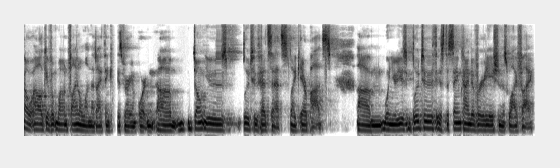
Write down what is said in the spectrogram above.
oh, I'll give one final one that I think is very important. Um, don't use Bluetooth headsets like AirPods. Um, when you're using Bluetooth is the same kind of radiation as Wi-Fi.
